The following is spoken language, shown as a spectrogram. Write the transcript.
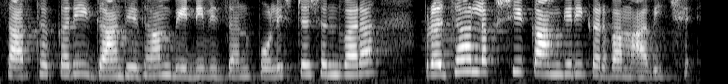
સાર્થક કરી Gandhidham B division police station દ્વારા પ્રજાલક્ષી કામગીરી કરવામાં આવી છે.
